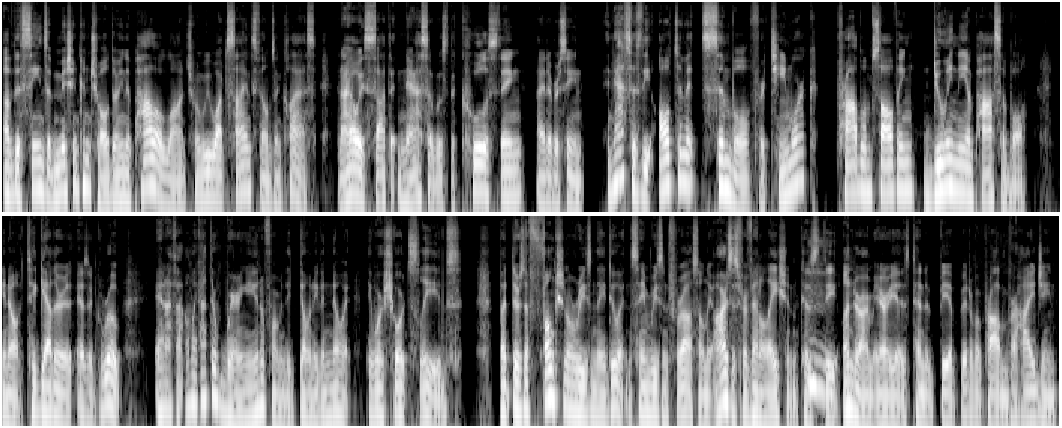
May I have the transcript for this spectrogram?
of the scenes of mission control during the Apollo launch when we watched science films in class. And I always thought that NASA was the coolest thing I'd ever seen. And NASA is the ultimate symbol for teamwork, problem solving, doing the impossible, you know, together as a group. And I thought, oh my God, they're wearing a uniform and they don't even know it. They wear short sleeves. But there's a functional reason they do it, and same reason for us. Only ours is for ventilation because mm-hmm. the underarm areas tend to be a bit of a problem for hygiene.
